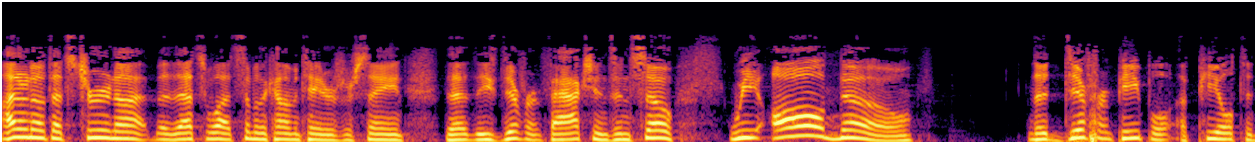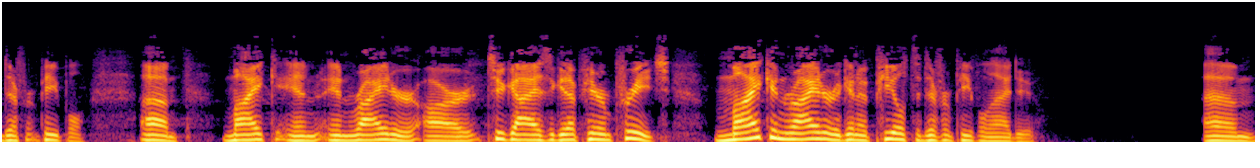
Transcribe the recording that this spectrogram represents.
I don't know if that's true or not, but that's what some of the commentators are saying, that these different factions. And so we all know that different people appeal to different people. Um, Mike and, and Ryder are two guys that get up here and preach. Mike and Ryder are going to appeal to different people than I do. Um,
